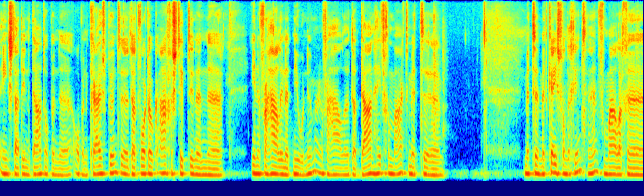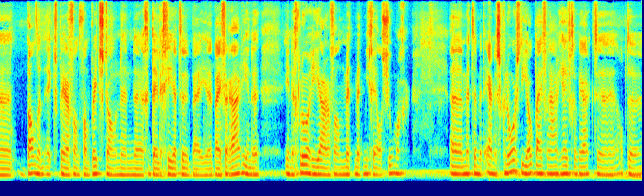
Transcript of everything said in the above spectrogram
1 staat inderdaad op een, eh, op een kruispunt. Eh, dat wordt ook aangestipt in een, eh, in een verhaal in het nieuwe nummer. Een verhaal eh, dat Daan heeft gemaakt met, eh, met, eh, met Kees van der Gint. Hè, voormalig eh, bandenexpert van, van Bridgestone en eh, gedelegeerd eh, bij, eh, bij Ferrari in de, in de gloriejaar van met, met Michael Schumacher. Eh, met, met Ernest Knoors, die ook bij Ferrari heeft gewerkt op, de,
